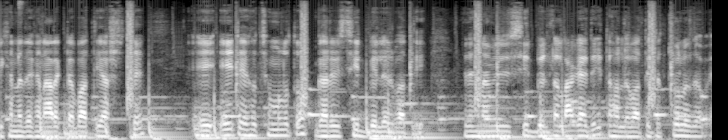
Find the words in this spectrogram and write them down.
এখানে দেখেন আরেকটা বাতি আসছে। এই, এইটাই হচ্ছে মূলত গাড়ির সিট বেল্টের বাতি। দেখেন, আমি যদি সিট বেল্টটা লাগাই দিই, তাহলে বাতিটা চলে যাবে।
